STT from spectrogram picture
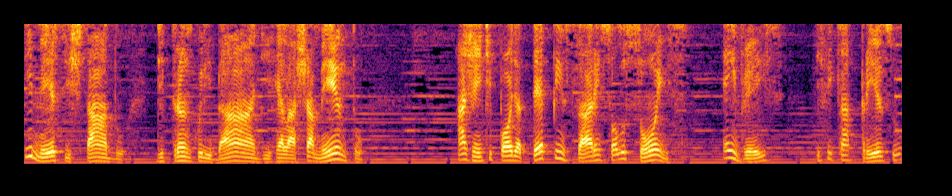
E nesse estado de tranquilidade relaxamento, a gente pode até pensar em soluções, em vez de ficar preso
